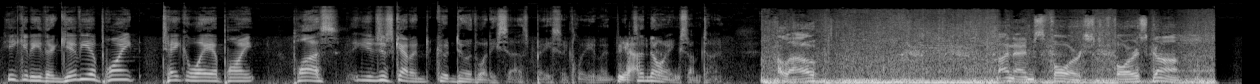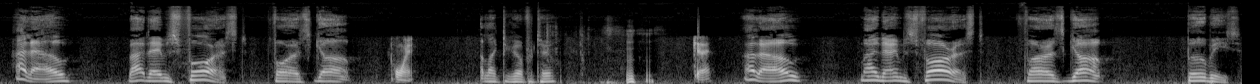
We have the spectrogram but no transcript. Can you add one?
he can either give you a point, take away a point. Plus, you just got to do with what he says, basically. And it, it's Yeah. annoying sometimes. Hello. My name's Forrest, Forrest Gump. Hello, my name's Forrest, Forrest Gump. Point. I'd like to go for two. Okay. Hello, my name's Forrest, Forrest Gump. Boobies.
